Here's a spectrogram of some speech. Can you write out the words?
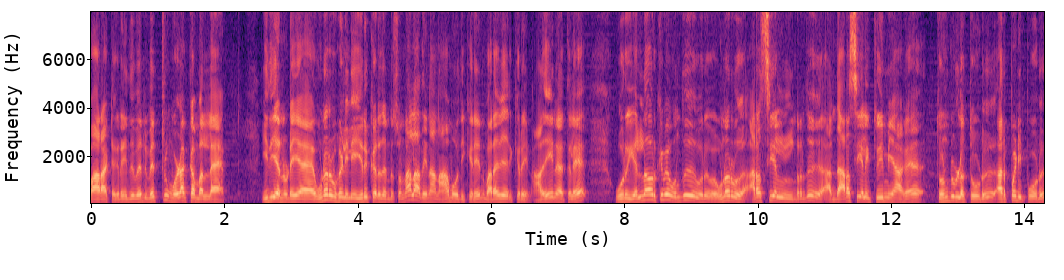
பாராட்டுகிறேன். இது வெறு வெற்று முழக்கம் அல்ல. இது என்னுடைய உணர்வுகளிலே இருக்கிறது என்று சொன்னால் அதை நான் ஆமோதிக்கிறேன் வரவேற்கிறேன். அதே நேரத்தில் ஒரு எல்லோருக்குமே வந்து ஒரு உணர்வு அரசியல்ன்றது அந்த அரசியலை தூய்மையாக தொண்டுள்ளத்தோடு அர்ப்பணிப்போடு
